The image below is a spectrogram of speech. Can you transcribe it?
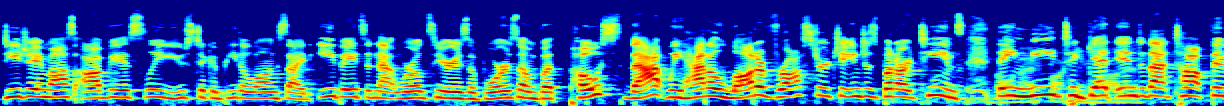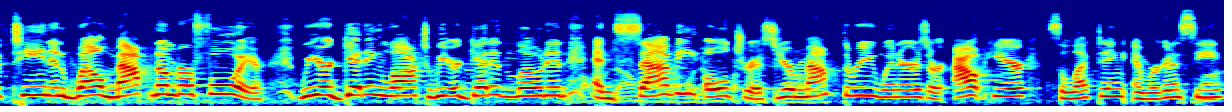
DJ Moss obviously used to compete alongside Ebates in that World Series of Warzone, but post that, we had a lot of roster changes, but our teams, they need to get into that top 15, and well, map number four, we are getting locked, we are getting loaded, and Savvy Ultras, your map three winners are out here selecting, and we're gonna see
